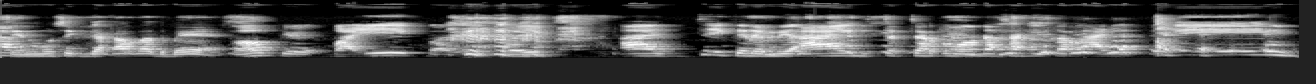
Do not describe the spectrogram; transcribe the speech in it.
Scene musik Jakarta the best. oke baik baik baik Anjing kadang dia aing dicecer ku udah saniter anjing.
